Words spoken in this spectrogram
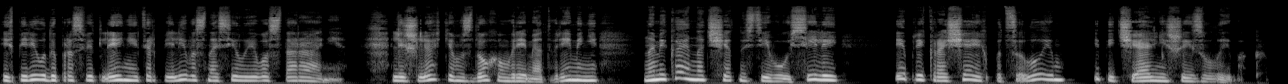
и в периоды просветления терпеливо сносила его старания, лишь легким вздохом время от времени, намекая на тщетность его усилий и прекращая их поцелуем и печальнейший из улыбок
